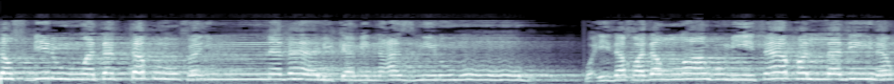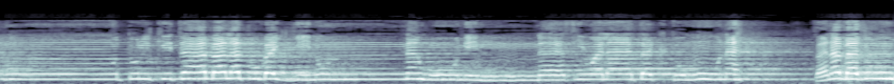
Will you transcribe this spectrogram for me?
تصبروا وتتقوا فإن ذلك من عزم الأمور وإذا خذ الله ميثاق الذين أوتوا الكتاب لتبيننه للناس ولا تكتمونه فنبذوه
